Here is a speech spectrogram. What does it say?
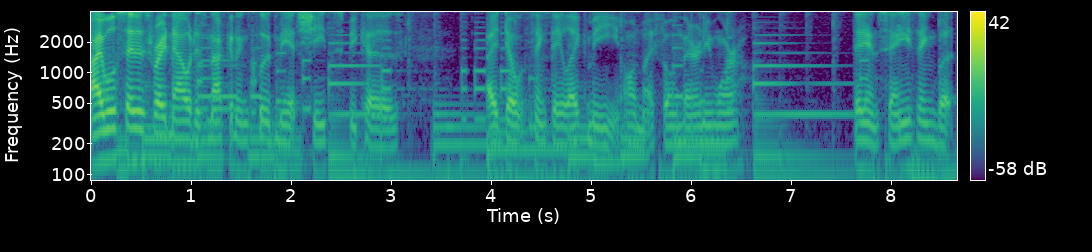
I will say this right now: it is not gonna include me at Sheetz because I don't think they like me on my phone there anymore. They didn't say anything, but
